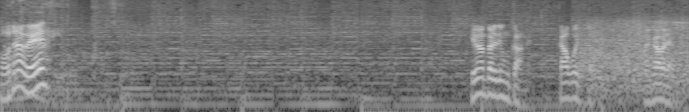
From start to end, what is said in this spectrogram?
¿Otra vez? Yo me perdí un Kame. Cago en todo. Me cabrea.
